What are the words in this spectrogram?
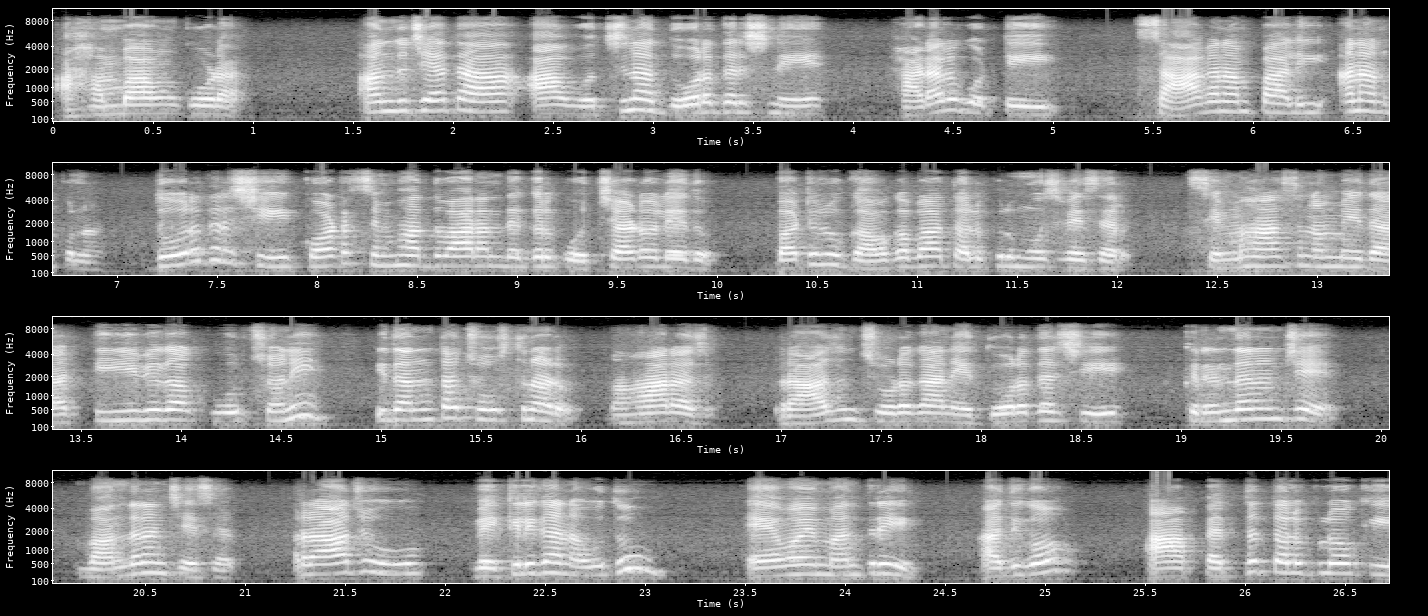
అహంభావం కూడా. అందుచేత ఆ వచ్చిన దూరదర్శిని హడలుగొట్టి సాగనంపాలి అని అనుకున్నాడు. దూరదర్శి కోట సింహద్వారం దగ్గరకు వచ్చాడో లేదో భటులు గవగబా తలుపులు మూసివేశారు. సింహాసనం మీద టీవీగా కూర్చొని ఇదంతా చూస్తున్నాడు మహారాజు. రాజును చూడగానే దూరదర్శి క్రింద నుంచే వందనం చేశాడు. రాజు వెకిలిగా నవ్వుతూ ఏమోయ్ మంత్రి అదిగో ఆ పెద్ద తలుపులోకి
